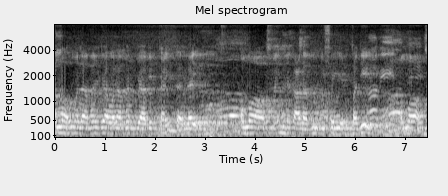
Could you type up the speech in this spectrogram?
اللهم لا ملجا ولا منجا منك الا اليك اللهم انك على كل شيء قدير اللهم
